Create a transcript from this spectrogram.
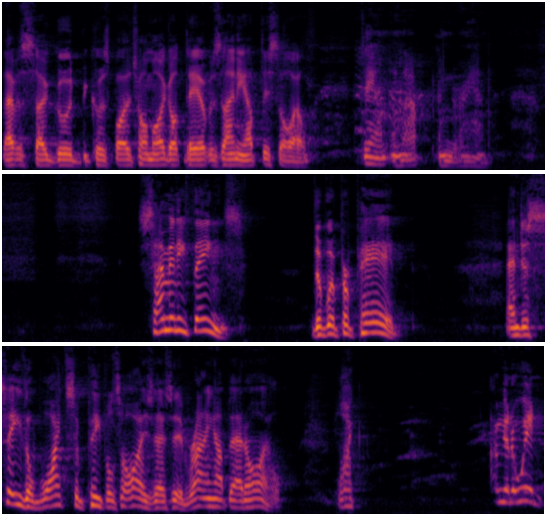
That was so good because by the time I got there, it was only up this aisle, down and up and around. So many things that were prepared. And to see the whites of people's eyes as they're running up that aisle, like, I'm going to win.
